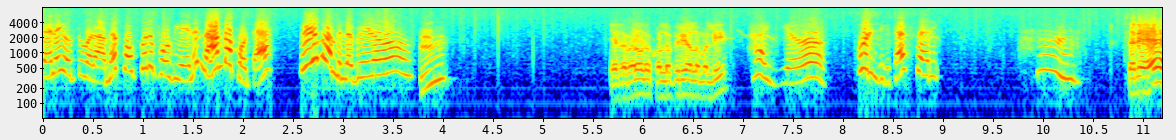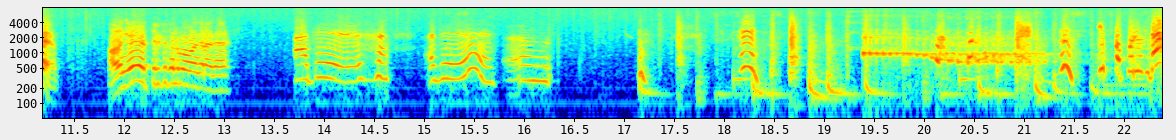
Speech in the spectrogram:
விலை ஒத்து வராம பொக்குன்னு போவியேன்னு நான் தான் போட்டேன். விழுமாம் இல்ல விழும் என்ற மேல உனக்கு கொல்ல பிரியம் இல்ல மல்லி? ஐயோ புரிஞ்சுக்கிட்டா சரி. சரி அவங்க திருட்டுத்தனமா வாங்குறாங்க? அது அது இப்ப புரிஞ்சுதா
